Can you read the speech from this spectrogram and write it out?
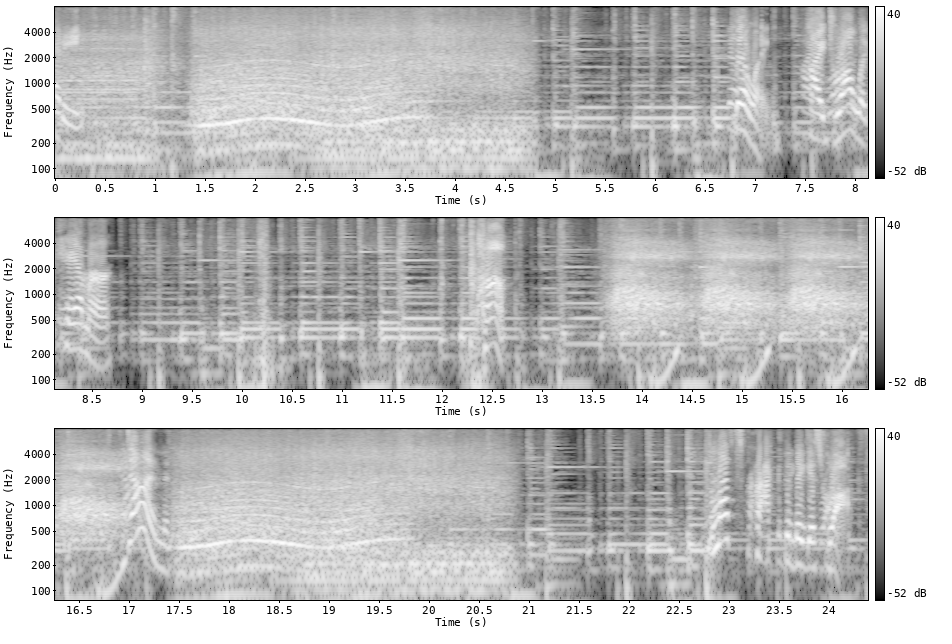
Ready. Filling. Hydraulic hammer. Pump. Done! Let's crack the biggest rocks.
